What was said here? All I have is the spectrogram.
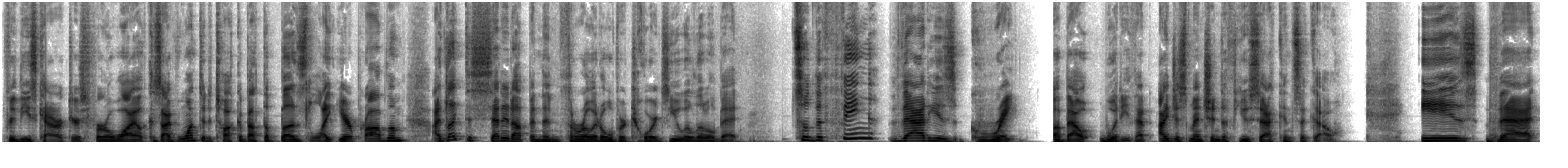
for these characters for a while because I've wanted to talk about the Buzz Lightyear problem. I'd like to set it up and then throw it over towards you a little bit. So, the thing that is great about Woody that I just mentioned a few seconds ago is that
